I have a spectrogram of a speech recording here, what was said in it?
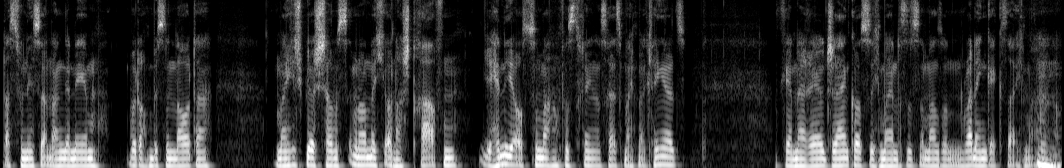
Das finde ich sehr unangenehm, wird auch ein bisschen lauter. Manche Spieler schaffen es immer noch nicht, auch nach Strafen, ihr Handy auszumachen fürs Training. Das heißt, manchmal klingelt es. Generell Jankos, ich meine, das ist immer so ein Running Gag, sag ich mal. Mhm.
